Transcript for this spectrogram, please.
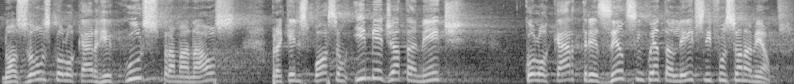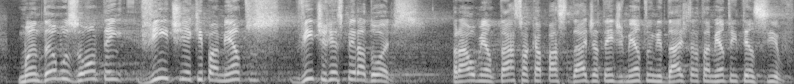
Nós vamos colocar recursos para Manaus para que eles possam imediatamente colocar 350 leitos em funcionamento. Mandamos ontem 20 equipamentos, 20 respiradores para aumentar sua capacidade de atendimento unidade de tratamento intensivo.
